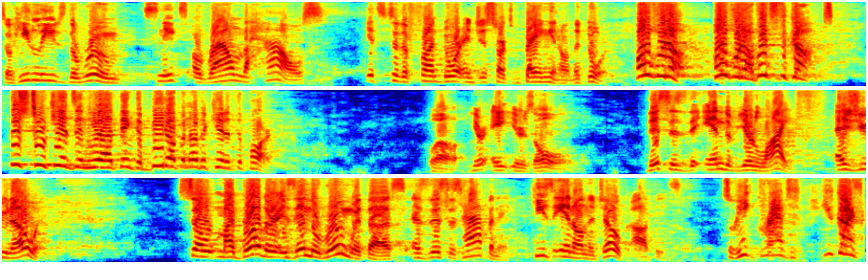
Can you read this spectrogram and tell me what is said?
So he leaves the room, sneaks around the house, gets to the front door, and just starts banging on the door. Open up! Open up! It's the cops! There's two kids in here, I think, that beat up another kid at the park. Well, you're eight years old. This is the end of your life as you know it. So my brother is in the room with us as this is happening. He's in on the joke, obviously. So he grabs us. You guys,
